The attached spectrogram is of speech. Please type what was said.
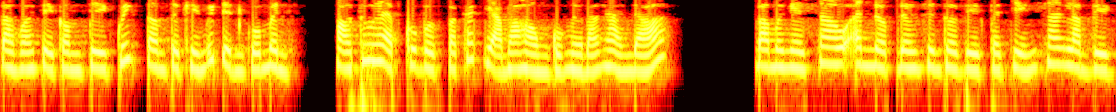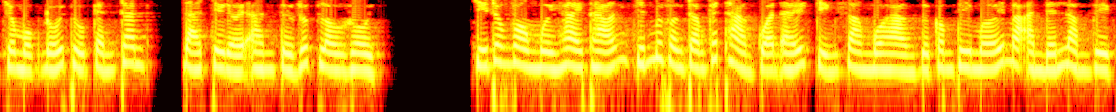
Ban quản trị công ty quyết tâm thực hiện quyết định của mình, họ thu hẹp khu vực và cắt giảm hoa hồng của người bán hàng đó. 30 ngày sau, anh nộp đơn xin thôi việc và chuyển sang làm việc cho một đối thủ cạnh tranh đã chờ đợi anh từ rất lâu rồi. Chỉ trong vòng 12 tháng, 90% khách hàng của anh ấy chuyển sang mua hàng từ công ty mới mà anh đến làm việc.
